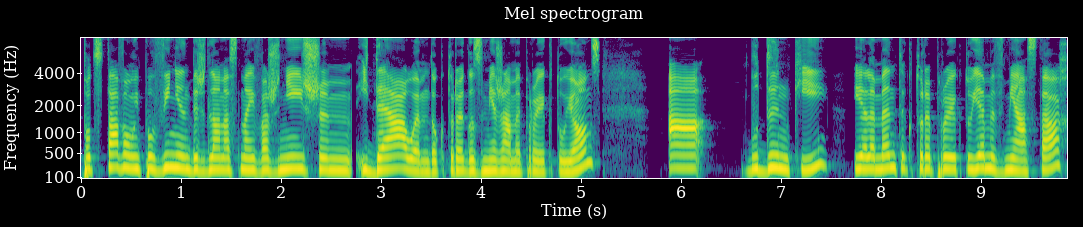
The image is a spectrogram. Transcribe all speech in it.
podstawą i powinien być dla nas najważniejszym ideałem, do którego zmierzamy projektując, a budynki i elementy, które projektujemy w miastach,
